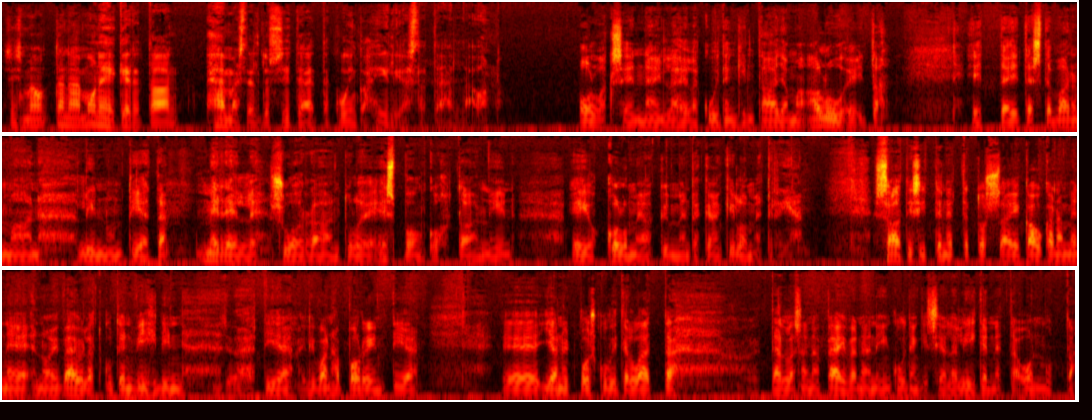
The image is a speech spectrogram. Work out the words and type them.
Siis me on tänään moneen kertaan hämmästelty sitä, että kuinka hiljasta täällä on. Ollakseen näin lähellä kuitenkin taajama-alueita, että ei tästä varmaan linnuntietä merelle suoraan tulee Espoon kohtaan, niin ei ole 30 kilometriä. Saati sitten, että tuossa ei kaukana mene noin väylät, kuten Vihdin äh, tie, eli vanha Porin tie. Ja nyt voisi kuvitella, että tällaisena päivänä niin kuitenkin siellä liikennettä on, mutta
